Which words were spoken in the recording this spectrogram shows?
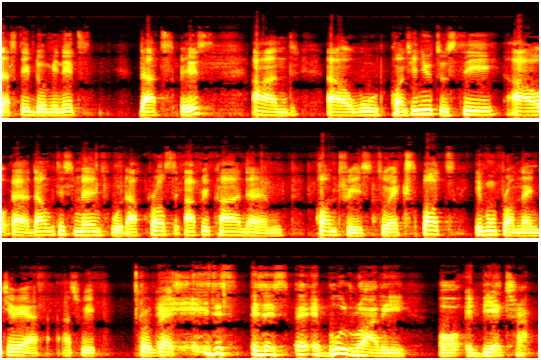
that still dominates that space, and uh, we'll continue to see how uh, Dangote Cement would across African um, countries to export even from Nigeria as we progress. Is this is this a bull rally or a bear trap?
